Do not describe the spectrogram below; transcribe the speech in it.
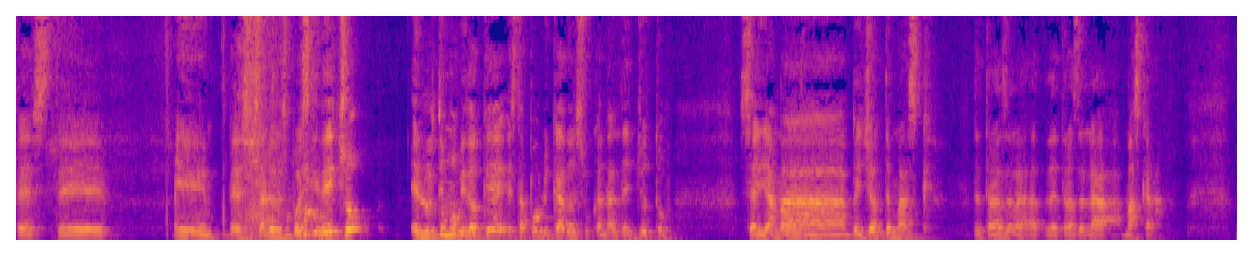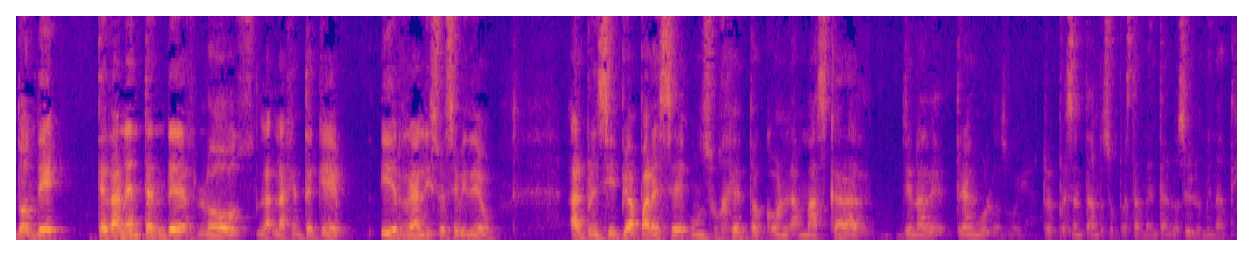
Este, eh, eso salió después. Y de hecho, el último video que está publicado en su canal de YouTube se llama Beyond the Mask, detrás de la, detrás de la máscara. Donde te dan a entender los, la, la gente que y realizó ese video. Al principio aparece un sujeto con la máscara llena de triángulos, güey, representando supuestamente a los Illuminati.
